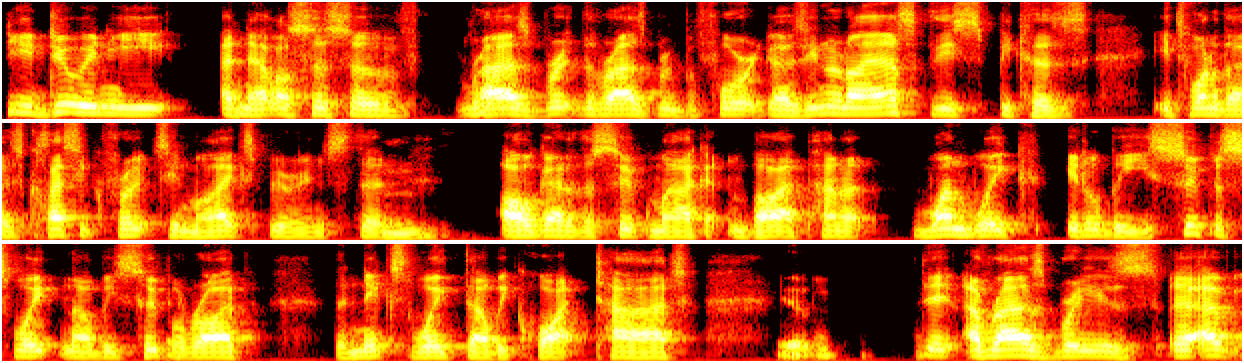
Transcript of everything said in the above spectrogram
Do you do any analysis of raspberry, the raspberry before it goes in? And I ask this because it's one of those classic fruits in my experience that mm. I'll go to the supermarket and buy a punnet. One week it'll be super sweet and they'll be super ripe the next week they'll be quite tart. Yep. A raspberry is. Uh,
